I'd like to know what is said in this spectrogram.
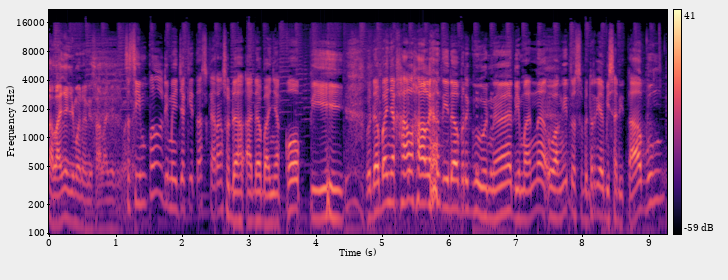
Salahnya gimana nih? Salahnya gimana? Sesimpel di meja kita sekarang sudah ada banyak kopi, udah banyak hal-hal yang tidak berguna di mana uang itu sebenarnya bisa ditabung,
